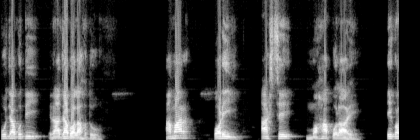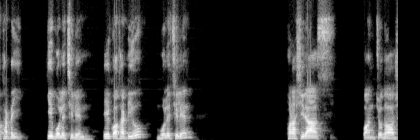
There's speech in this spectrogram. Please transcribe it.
প্রজাপতি রাজা বলা হতো। আমার পরেই আসছে মহাপলয়। এ কথাটাই কে বলেছিলেন? এ কথাটিও বলেছিলেন ফরাসি রাজ পঞ্চদশ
